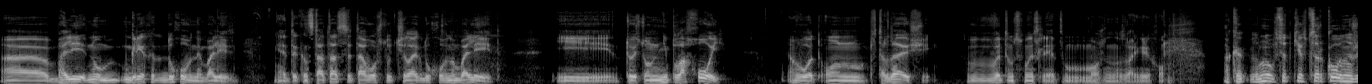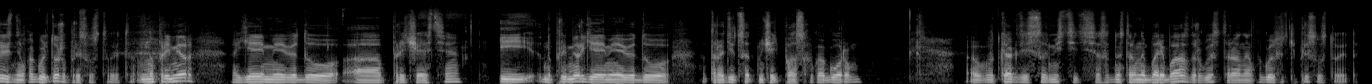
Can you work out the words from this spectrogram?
а, болезни, ну, грех – это духовная болезнь, это констатация того, что человек духовно болеет, и, то есть он неплохой, вот, он страдающий, в этом смысле это можно назвать грехом. А как, ну, все-таки в церковной жизни алкоголь тоже присутствует. Например, я имею в виду а, причастие, и, например, я имею в виду традицию отмечать Пасху Кагором. Вот как здесь совместить? С одной стороны борьба, с другой стороны алкоголь все-таки присутствует.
